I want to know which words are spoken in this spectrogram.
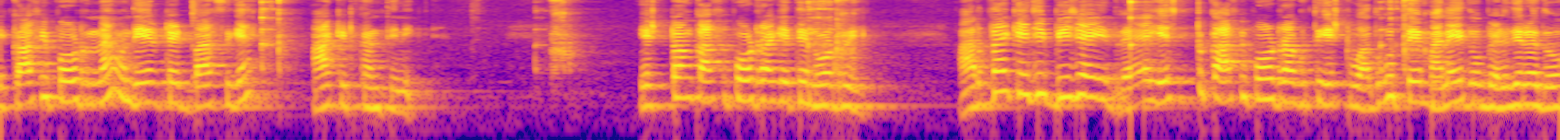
ಈ ಕಾಫಿ ಪೌಡ್ರನ್ನ ಒಂದು ಏರ್ ಟೈಟ್ ಬಾಕ್ಸಿಗೆ ಹಾಕಿಟ್ಕೊತೀನಿ. ಎಷ್ಟೊಂದು ಕಾಫಿ ಪೌಡ್ರ್ ಆಗೈತೆ ನೋಡ್ರಿ. ಅರ್ಧ ಕೆ ಜಿ ಬೀಜ ಇದ್ರೆ ಎಷ್ಟು ಕಾಫಿ ಪೌಡ್ರ್ ಆಗುತ್ತೆ, ಎಷ್ಟು ಒದಗುತ್ತೆ ಮನೆಯದು ಬೆಳೆದಿರೋದು?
